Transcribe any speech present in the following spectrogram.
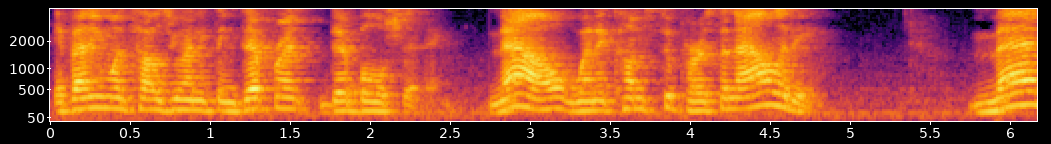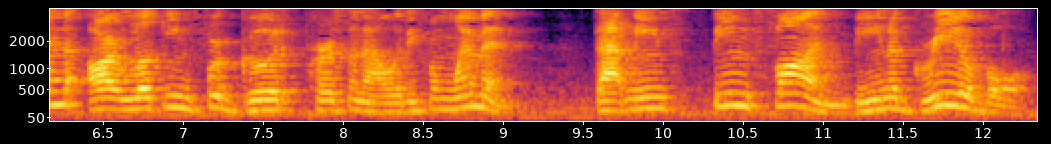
If anyone tells you anything different, they're bullshitting. Now, when it comes to personality, men are looking for good personality from women. That means being fun, being agreeable,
